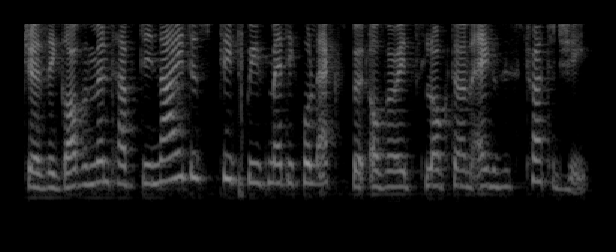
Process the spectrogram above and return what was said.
Jersey government have denied a split with medical expert over its lockdown exit strategy.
